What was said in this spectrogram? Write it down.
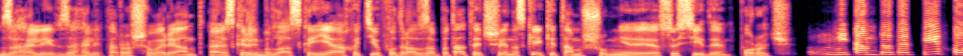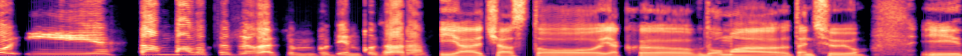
взагалі, взагалі хороший варіант. Е, Скажіть, будь ласка, я хотів одразу запитати, чи наскільки там шумні сусіди поруч? І там дуже тихо, і там мало хто живе в цьому будинку зараз. Я часто як е, вдома танцюю. І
